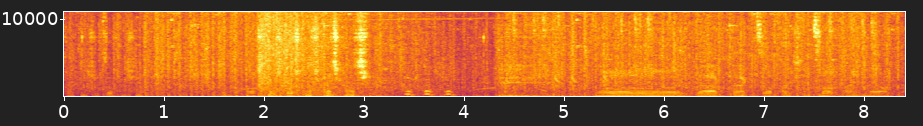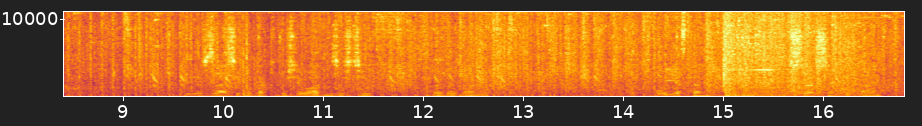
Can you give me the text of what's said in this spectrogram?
Cofnij się, cofnij się. Chodź, chodź, chodź, chodź, chodź, chodź. O, tak, tak, cofaj się, cofaj, no. Wyjeżdżajcie chłopaki, bo się ładnie żeście gadowali. O, jestem szerszy tutaj.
